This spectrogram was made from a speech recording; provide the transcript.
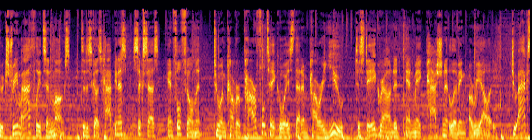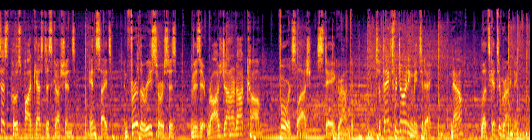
to extreme athletes and monks to discuss happiness, success, and fulfillment to uncover powerful takeaways that empower you to stay grounded and make passionate living a reality. To access post podcast discussions, insights, and further resources, visit rajjana.com forward slash stay grounded. So thanks for joining me today. Now, let's get to grinding.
